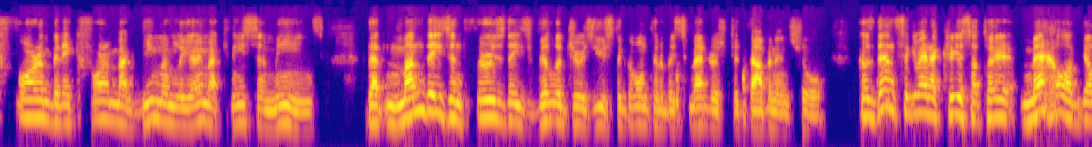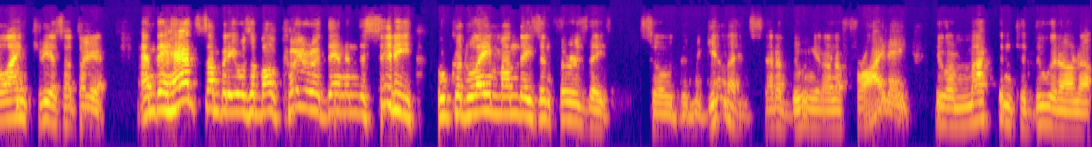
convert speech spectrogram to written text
kforim b'nei kforim magdimim liyom knisa means that Mondays and Thursdays villagers used to go into the Beis Medrash to daven and shul. Because then Sigmena Kriyas HaTorah, Mechel of Galaim Kriyas HaTorah. And they had somebody who was a Balkoira then in the city who could lay Mondays and Thursdays. So the Megillah, instead of doing it on a Friday, they were mocked to do it on a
